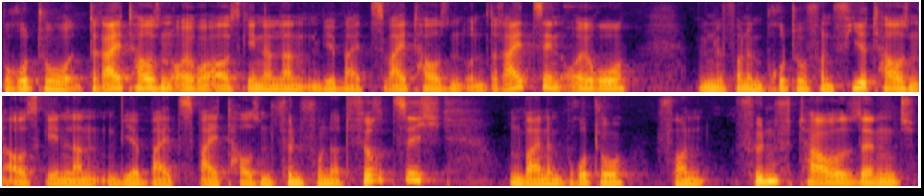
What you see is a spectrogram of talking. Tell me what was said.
brutto 3000 Euro ausgehen, dann landen wir bei 2013 Euro. Wenn wir von einem Brutto von 4000 ausgehen, landen wir bei 2540 und bei einem Brutto von 5000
